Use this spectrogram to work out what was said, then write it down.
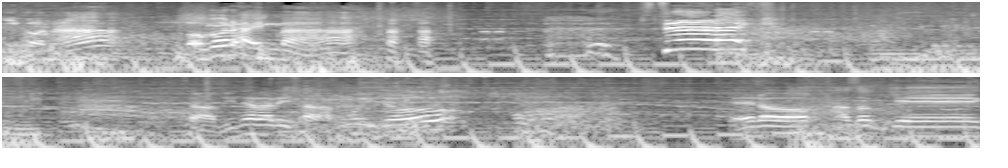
빌드 이거나 먹어라 임마. 스트라이크! 자 미네랄이 잘 안 보이죠? 에러 다섯 개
